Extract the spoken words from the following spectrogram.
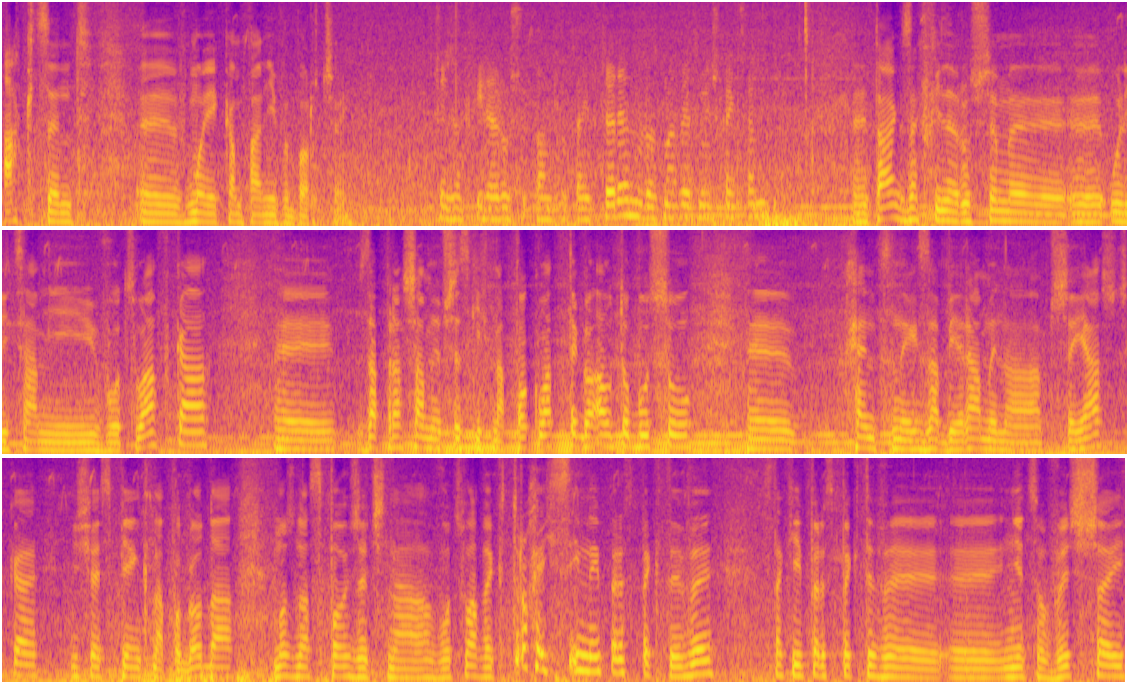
akcent w mojej kampanii wyborczej. Czy za chwilę ruszy Pan tutaj w teren, rozmawia z mieszkańcami? Tak, za chwilę ruszymy ulicami Włocławka. E, Zapraszamy wszystkich na pokład tego autobusu. E, Chętnych zabieramy na przejażdżkę. Dzisiaj jest piękna pogoda. Można spojrzeć na Włocławek trochę z innej perspektywy, z takiej perspektywy e, nieco wyższej.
